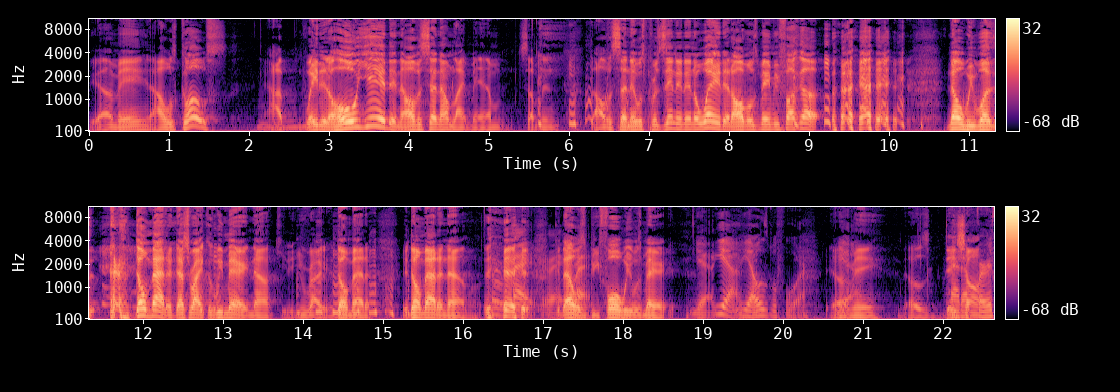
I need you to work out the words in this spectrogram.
You know what I mean? I was close. I waited a whole year, then all of a sudden I'm like, man, I'm something. all of a sudden it was presented in a way that almost made me fuck up. no, we wasn't. don't matter. That's right, because we married now, Kitty. You're right. It don't matter. It don't matter now. right, that was right. before we was married. Yeah, yeah, yeah. It was before. You know yeah. what I mean? That was Deshaun.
